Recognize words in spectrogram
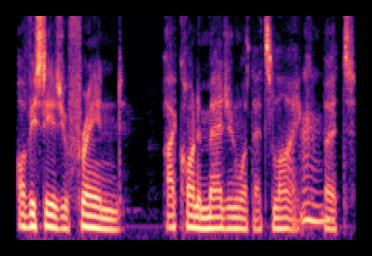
Obviously, as your friend, I can't imagine what that's like, but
